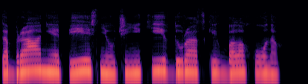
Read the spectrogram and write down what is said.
Собрания, песни, ученики в дурацких балахонах.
